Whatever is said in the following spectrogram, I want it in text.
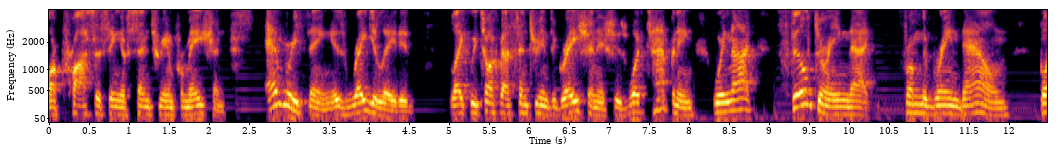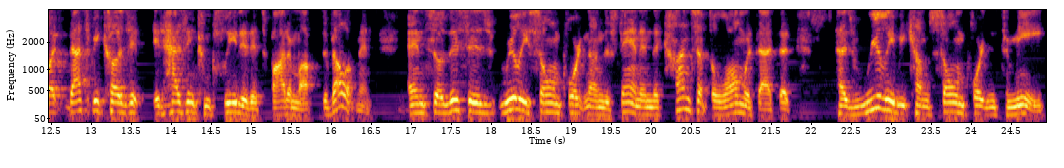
our processing of sensory information. Everything is regulated. Like we talk about sensory integration issues, what's happening? We're not filtering that from the brain down, but that's because it, it hasn't completed its bottom up development. And so this is really so important to understand. And the concept along with that, that has really become so important to me.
